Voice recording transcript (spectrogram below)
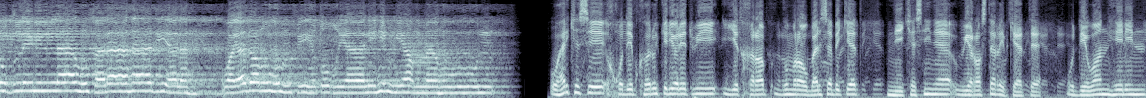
يضلل الله فلا هادي له ويذرهم في طغيانهم يعمهون. و هر کسی خود بکارو کریارت وی ید خراب گمرا و برسه بکت نیکس نینه وی راست ریب کت. و دیوان هیلین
